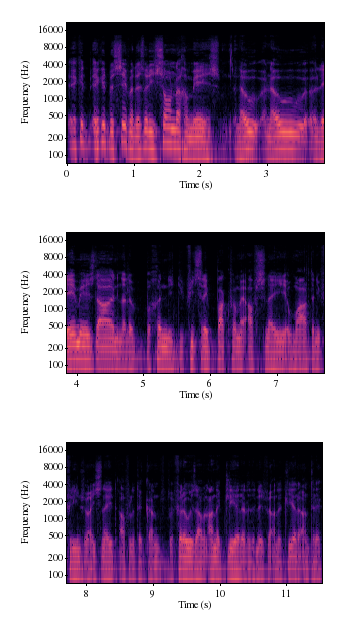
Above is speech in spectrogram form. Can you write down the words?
Ek het ek het besef, maar dis nou die sondige mens. Nou nou lê mense daar en hulle begin die, die fietsry pak van my afsny, ou Martin die vriend van my sny af dat ek kan vroue is daar 'n ander klere, hulle het net vir ander klere aantrek.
